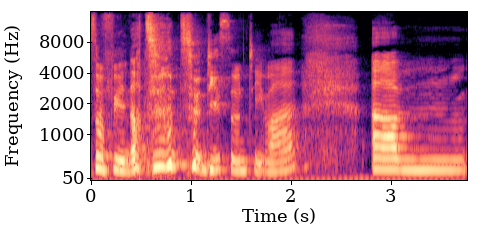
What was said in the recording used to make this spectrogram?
so viel noch zu, zu diesem Thema. Ähm,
